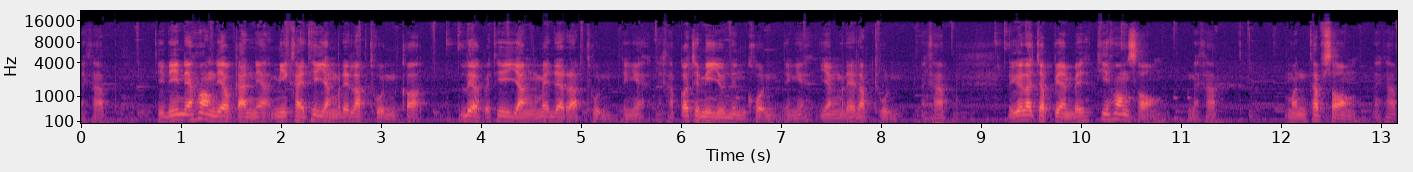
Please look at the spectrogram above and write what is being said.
นะครับทีนี้ในห้องเดียวกันเนี้ยมีใครที่ยังไม่ได้รับทุนก็ เลือกไปที่ยังไม่ได้รับทุนอย่างเงี้ยนะครับก็จะมีอยู่ 1 คนอย่างเงี้ยยังไม่ได้รับทุนนะครับหรือเราจะเปลี่ยนไปที่ห้อง2นะครับมันทับ2นะครับ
